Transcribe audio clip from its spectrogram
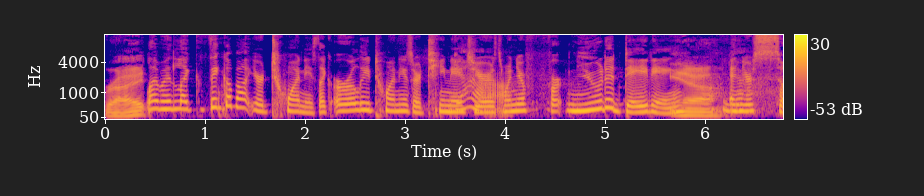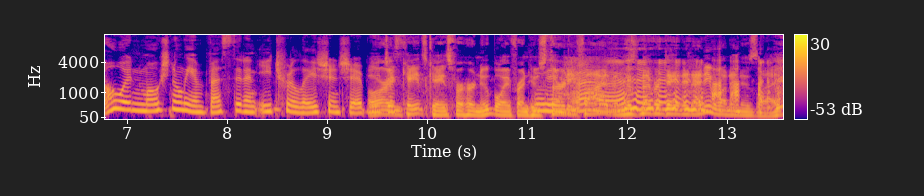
right? I mean, like think about your twenties, like early twenties or teenage Yeah. years when you're fir- new to dating, Yeah. and you're so emotionally invested in each relationship. You Or in Kate's case, for her new boyfriend who's 35 and has never dated anyone in his life.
